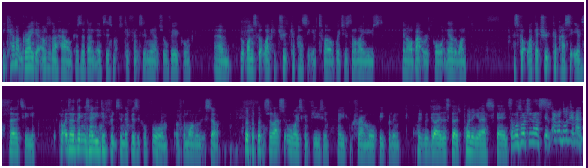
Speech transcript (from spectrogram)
You can upgrade it. I don't know how because I don't know if there's much difference in the actual vehicle. Um, but one's got like a troop capacity of 12, which is the one I used in our battle report, and the other one has got like a troop capacity of 30. But I don't think there's any difference in the physical form of the model itself. so that's always confusing how you can cram more people in. Like the guy, this guy's pointing at us, going, "Someone's watching us." someone's watching us.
